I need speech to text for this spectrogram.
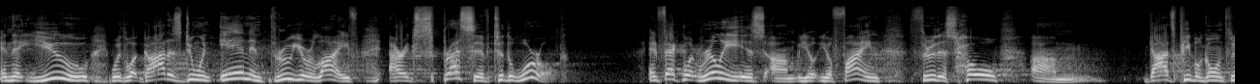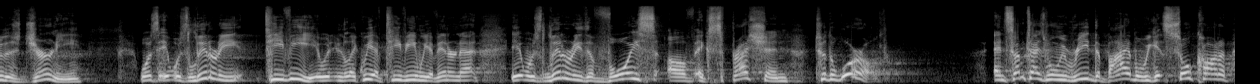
and that you, with what God is doing in and through your life, are expressive to the world. In fact, what really is, um, you'll, you'll, find through this whole um, God's people going through this journey, was it was literally TV. It was, like we have TV and we have internet. It was literally the voice of expression to the world. And sometimes when we read the Bible, we get so caught up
